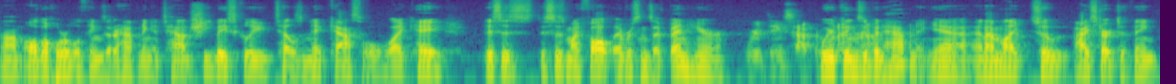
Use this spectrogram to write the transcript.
um, all the horrible things that are happening in town. She basically tells Nick Castle, like, "Hey, this is this is my fault. Ever since I've been here, Weird things happen. weird when things have been around. happening." Yeah, and I'm like, so I start to think,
